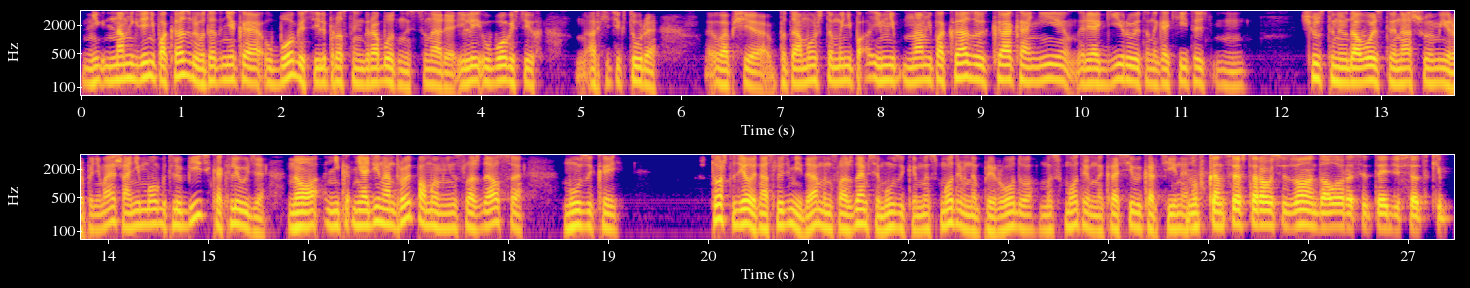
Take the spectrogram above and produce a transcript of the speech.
нам нигде не показывали вот это некая убогость или просто недоработанность сценария, или убогость их архитектуры вообще, потому что мы не, им не, нам не показывают, как они реагируют на какие-то чувственные удовольствия нашего мира, понимаешь? Они могут любить, как люди, но ни, ни один андроид, по-моему, не наслаждался музыкой. То, что делает нас людьми, да, мы наслаждаемся музыкой, мы смотрим на природу, мы смотрим на красивые картины. Ну, в конце второго сезона Долорес и Тедди все-таки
